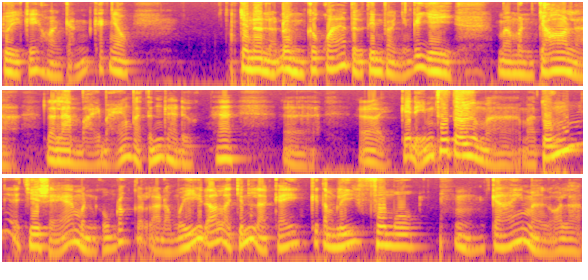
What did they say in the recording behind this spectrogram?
tùy cái hoàn cảnh khác nhau. Cho nên là đừng có quá tự tin vào những cái gì mà mình cho là là làm bài bản và tính ra được ha. À, rồi cái điểm thứ tư mà mà Tuấn chia sẻ mình cũng rất là đồng ý đó là chính là cái cái tâm lý FOMO. Cái mà gọi là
